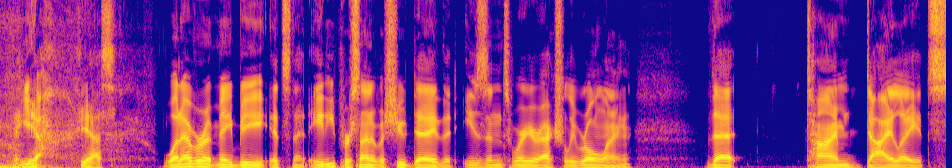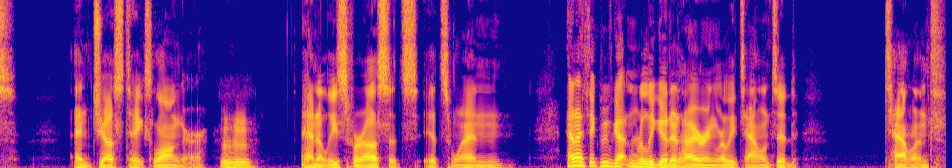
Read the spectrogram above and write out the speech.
yeah, yes, whatever it may be, it's that eighty percent of a shoot day that isn't where you're actually rolling. That time dilates and just takes longer. mm-hmm. And at least for us, it's it's when, and I think we've gotten really good at hiring really talented talent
